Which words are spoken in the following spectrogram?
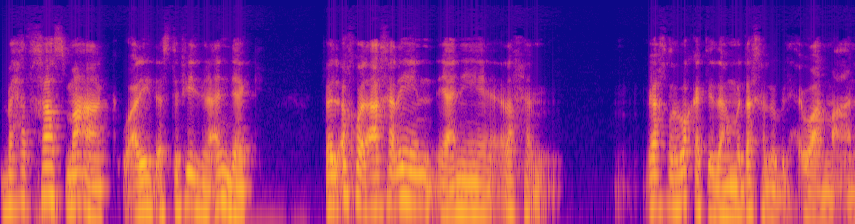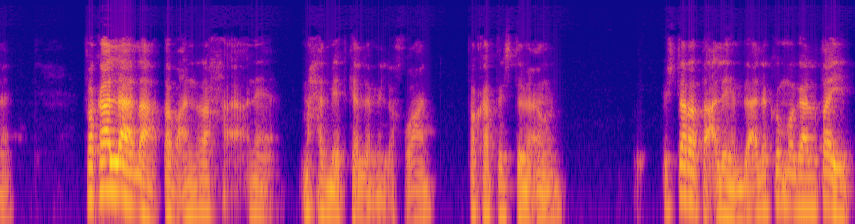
بحث خاص معك وأريد أستفيد من عندك. فالأخوة الآخرين يعني راح ياخذوا وقت إذا هم دخلوا بالحوار معنا. فقال لا لا طبعا راح يعني ما حد ما يتكلم من الإخوان فقط يستمعون. اشترط عليهم ذلك هم قالوا طيب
